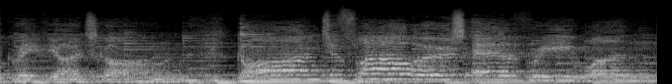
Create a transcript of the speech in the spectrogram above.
The graveyards gone? Gone to flowers, everyone.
